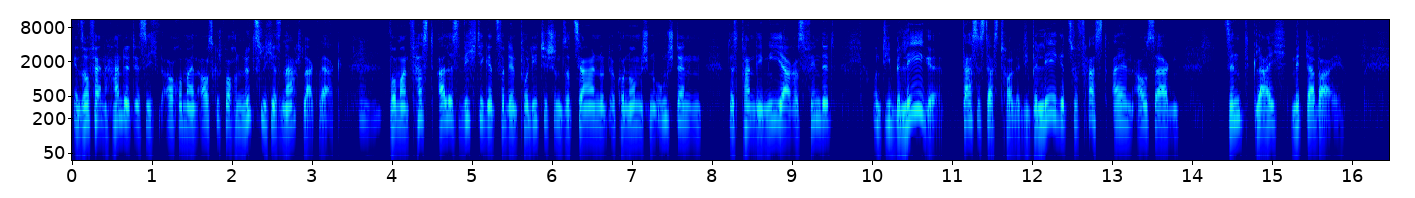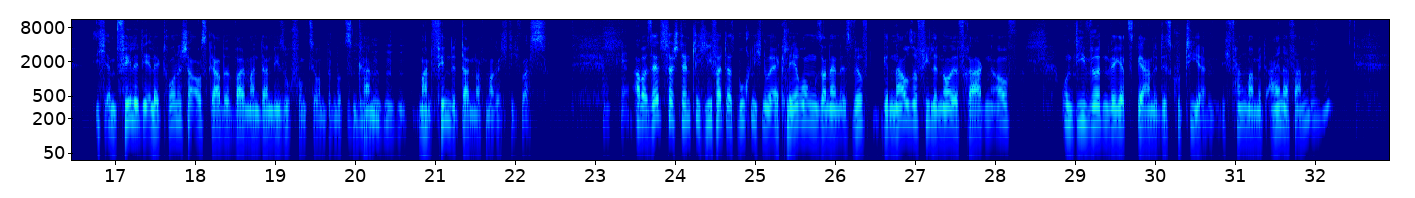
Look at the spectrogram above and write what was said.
Insofern handelt es sich auch um ein ausgesprochen nützliches Nachschlagwerk, mhm. wo man fast alles Wichtige zu den politischen, sozialen und ökonomischen Umständen des Pandemiejahres findet. Und die Belege, das ist das Tolle, die Belege zu fast allen Aussagen sind gleich mit dabei. Ich empfehle die elektronische Ausgabe, weil man dann die Suchfunktion benutzen kann. man findet dann noch mal richtig was. Okay. Aber selbstverständlich liefert das Buch nicht nur Erklärungen, sondern es wirft genauso viele neue Fragen auf. Und die würden wir jetzt gerne diskutieren. Ich fange mal mit einer an.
